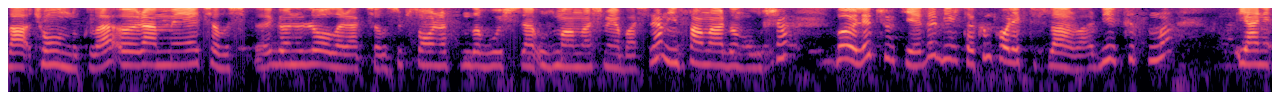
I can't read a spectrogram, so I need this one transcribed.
daha çoğunlukla öğrenmeye çalıştığı, gönüllü olarak çalışıp sonrasında bu işle uzmanlaşmaya başlayan insanlardan oluşan böyle Türkiye'de bir takım kolektifler var. Bir kısmı yani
